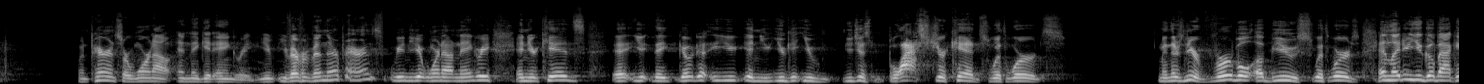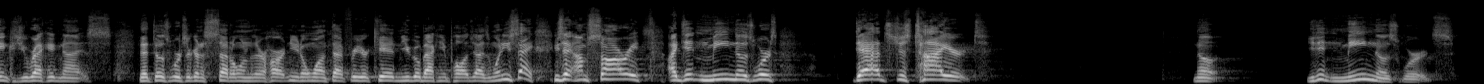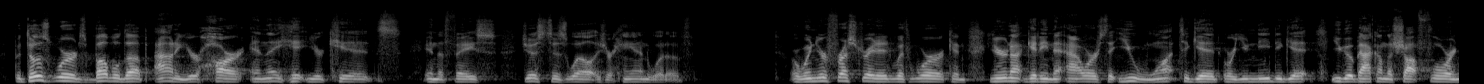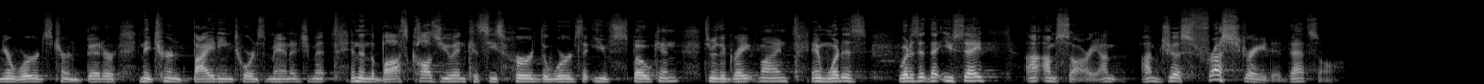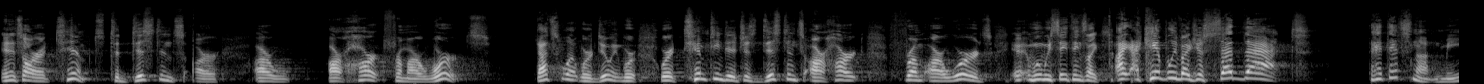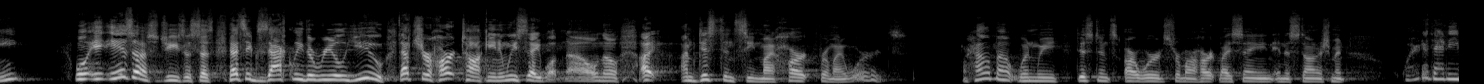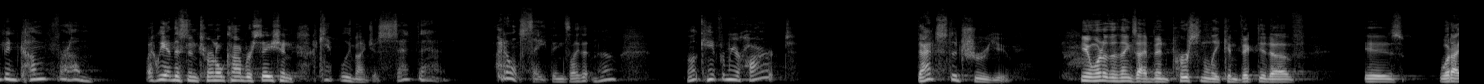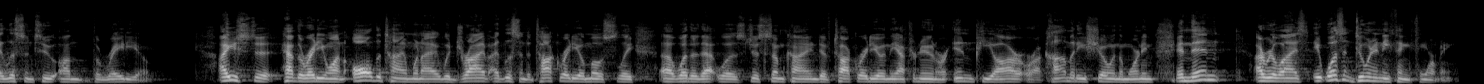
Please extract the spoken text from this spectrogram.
When parents are worn out and they get angry. You, have ever been there, parents? When you get worn out and angry, and your kids, uh, you, they go to you, and you, you get you you just blast your kids with words. I mean, there's near verbal abuse with words. And later you go back in because you recognize that those words are going to settle into their heart and you don't want that for your kid. And you go back and you apologize. And what do you say? You say, I'm sorry. I didn't mean those words. Dad's just tired. No, you didn't mean those words, but those words bubbled up out of your heart and they hit your kids in the face just as well as your hand would have. Or when you're frustrated with work and you're not getting the hours that you want to get or you need to get, you go back on the shop floor and your words turn bitter and they turn biting towards management. And then the boss calls you in because he's heard the words that you've spoken through the grapevine. And what is, what is it that you say? I'm sorry, I'm, I'm just frustrated, that's all. And it's our attempt to distance our, our, our heart from our words. That's what we're doing. We're, we're attempting to just distance our heart from our words. And when we say things like, I, I can't believe I just said that. that, that's not me. Well, it is us, Jesus says. That's exactly the real you. That's your heart talking. And we say, well, no, no, I, I'm distancing my heart from my words. Or how about when we distance our words from our heart by saying in astonishment, where did that even come from? Like we have this internal conversation. I can't believe I just said that. I don't say things like that. No. Well, it came from your heart. That's the true you. You know, one of the things I've been personally convicted of is what I listen to on the radio. I used to have the radio on all the time when I would drive. I'd listen to talk radio mostly, uh, whether that was just some kind of talk radio in the afternoon or NPR or a comedy show in the morning. And then I realized it wasn't doing anything for me,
